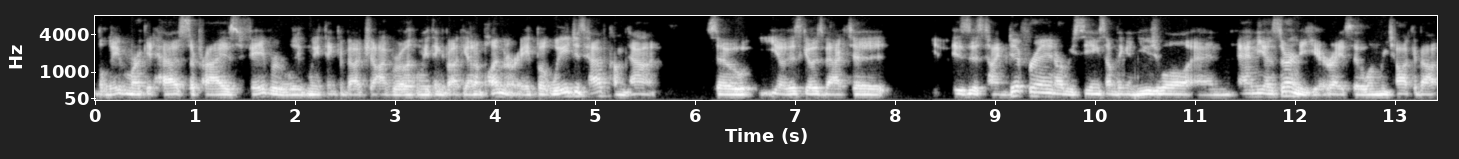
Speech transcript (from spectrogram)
the labor market has surprised favorably when we think about job growth and we think about the unemployment rate, but wages have come down. So, you know, this goes back to is this time different? Are we seeing something unusual? And and the uncertainty here, right? So when we talk about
